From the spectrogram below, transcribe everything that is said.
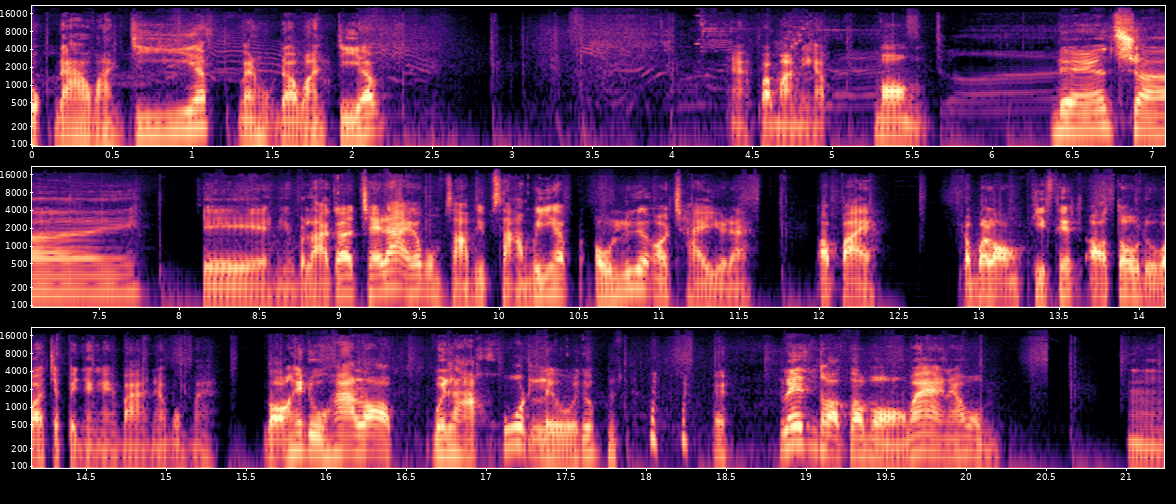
6ดาวหวานเจี๊ยบแหวน6ดาวหวานเจี๊ยบอะประมาณนี้ครับมองเดนชัย เคนี่เวลาก็ใช้ได้ครับผม 33 วิครับ เอาเรื่องเอาชัยอยู่นะ ต่อไปเรามาลองพรีเซตออโต้ดูว่าจะเป็นยังไงบ้างนะครับผมมาลองให้ดู 5 รอบ เวลาโคตรเร็วทุกคนเล่นถอดสมองมากนะผม อืม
